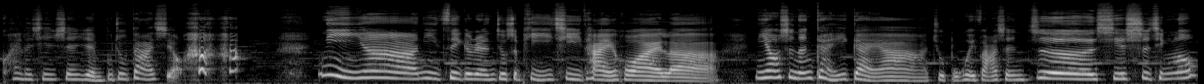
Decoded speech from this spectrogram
快乐先生忍不住大笑，哈哈。你呀，你这个人就是脾气太坏了。你要是能改一改啊，就不会发生这些事情喽。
